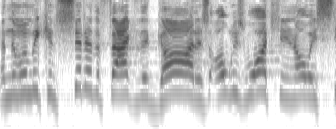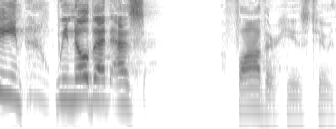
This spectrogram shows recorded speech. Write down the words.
And then when we consider the fact that God is always watching and always seeing, we know that as a father, He is doing that.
